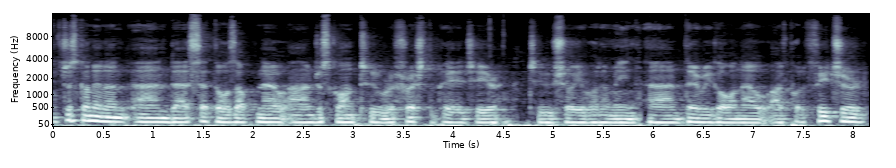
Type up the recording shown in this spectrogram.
I've just gone in and, and uh, set those up now and I'm just going to refresh the page here to show you what I mean. And there we go now. I've put a featured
